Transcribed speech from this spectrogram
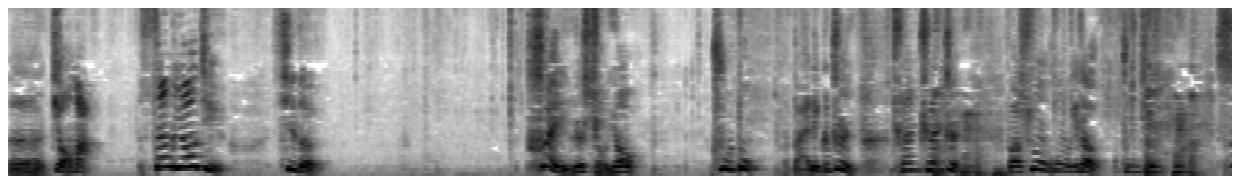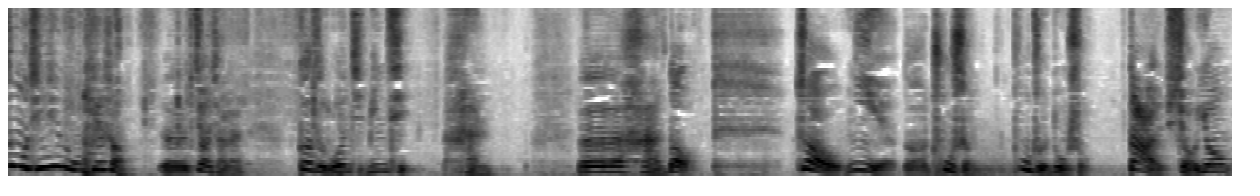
呃，叫骂。三个妖精气得率领着小妖出了洞，摆了一个阵圈圈阵，把孙悟空围到中间。四目琴心从天上，呃，降下来，各自抡起兵器，喊，呃，喊道：“造孽的畜生，不准动手！”大小妖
